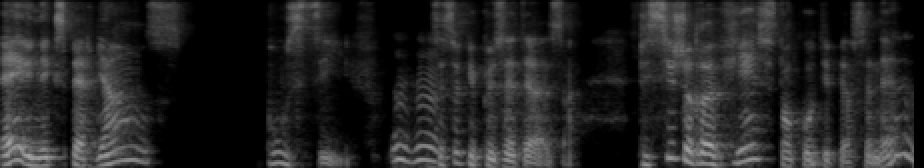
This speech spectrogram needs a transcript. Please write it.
ait une expérience positive. Mm-hmm. C'est ça qui est plus intéressant. Puis si je reviens sur ton côté personnel,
